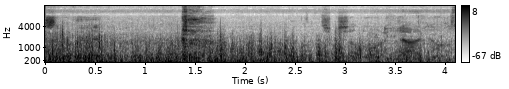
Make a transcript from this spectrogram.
Şimdi çıkışa doğru ilerliyoruz.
